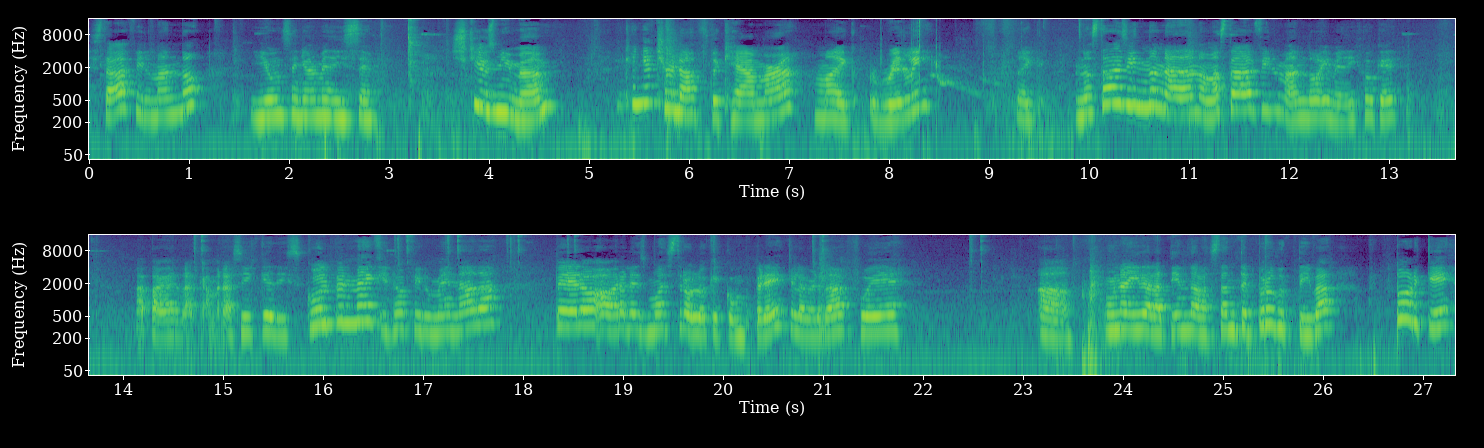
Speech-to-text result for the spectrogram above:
estaba filmando y un señor me dice, Excuse me, ma'am. Can you turn off the camera? I'm like, really? Like, no estaba haciendo nada, nomás estaba filmando y me dijo que apagar la cámara. Así que discúlpenme que no filmé nada. Pero ahora les muestro lo que compré, que la verdad fue uh, una ida a la tienda bastante productiva. Porque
